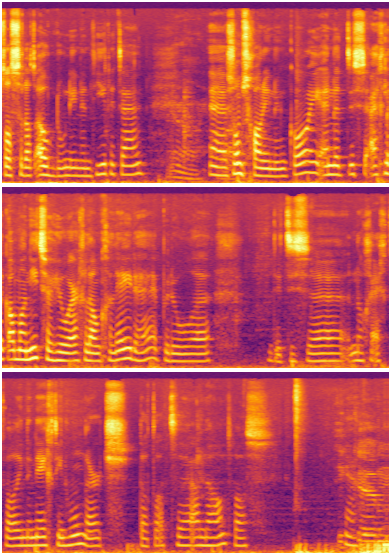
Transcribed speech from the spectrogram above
Zoals ze dat ook doen in een dierentuin. Ja. Eh, soms gewoon in een kooi. En het is eigenlijk allemaal niet zo heel erg lang geleden. Hè? Ik bedoel, eh, dit is eh, nog echt wel in de 1900s dat dat eh, aan de hand was. Ik, Ja. ehm,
